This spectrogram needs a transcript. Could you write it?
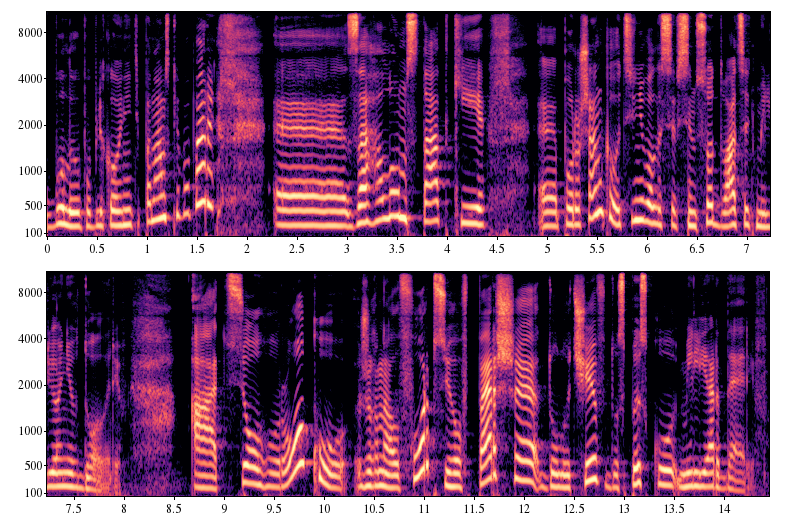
були опубліковані ті панамські папери, е, загалом статки Порошенка оцінювалися в 720 мільйонів доларів. А цього року журнал Forbes його вперше долучив до списку мільярдерів.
